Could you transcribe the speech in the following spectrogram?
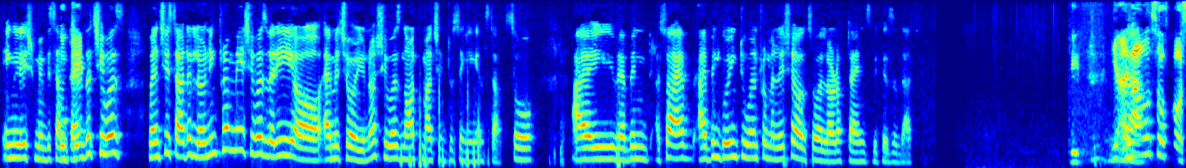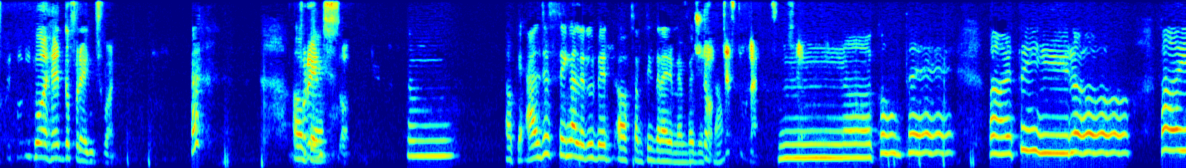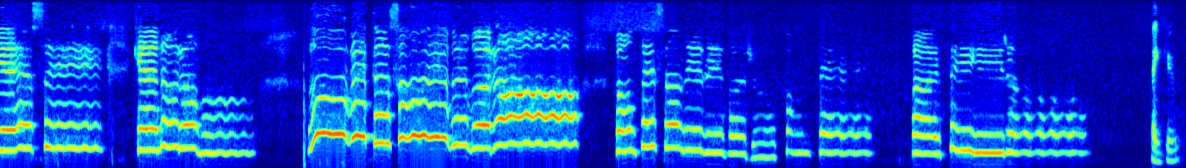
English, maybe sometimes. Okay. But she was when she started learning from me, she was very uh, amateur. You know, she was not much into singing and stuff. So I have been so I've I've been going to and from Malaysia also a lot of times because of that. Yeah, Yeah. and now also, of course, before we go ahead, the French one. Okay. French song. Um, okay, I'll just sing a little bit of something that I remember just Sure, now. just two lines. No conté partiro fallece que no ramo Ubita soy vivara Conte sali vivara Conte partiro Thank you.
